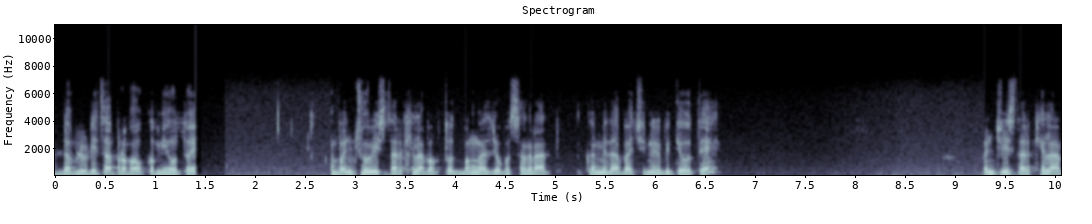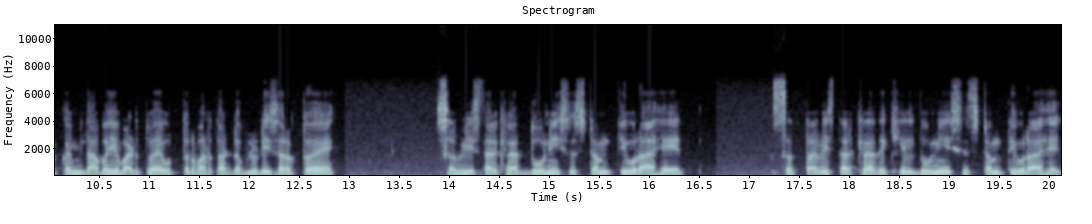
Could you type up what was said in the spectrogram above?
डब्ल्यू डीचा प्रभाव कमी होतो आहे आपण चोवीस तारखेला बघतो बंगालच्या उपसागरात कमी दाबाची निर्मिती होते. पंचवीस तारखेला कमी दाबही वाढतोय उत्तर भारतात डब्ल्यू डी सरकतोय. सव्वीस तारखेला दोन्ही सिस्टम तीव्र आहेत. सत्तावीस तारखेला देखील दोन्ही सिस्टम तीव्र आहेत.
